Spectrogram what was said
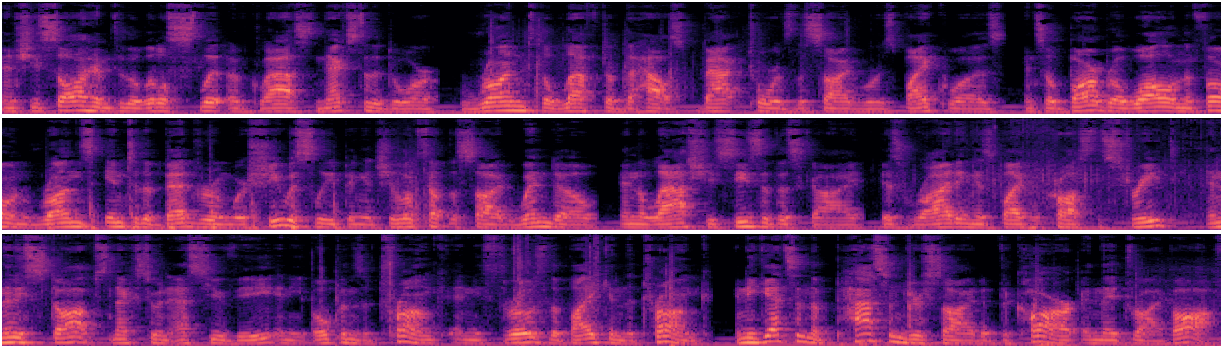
and she saw him through the little slit of glass next to the door run to the left of the house back towards the side where his bike was. And so Barbara, while on the phone, runs into the bedroom where she was sleeping and she looks out the side window. And the last she sees of this guy is riding his bike across the street. And then he stops next to an SUV and he opens a trunk and he throws the bike in the trunk and he gets in the passenger side of the car and they drive off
